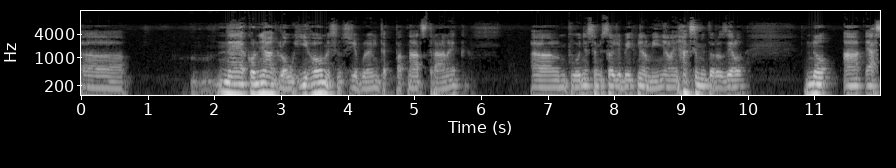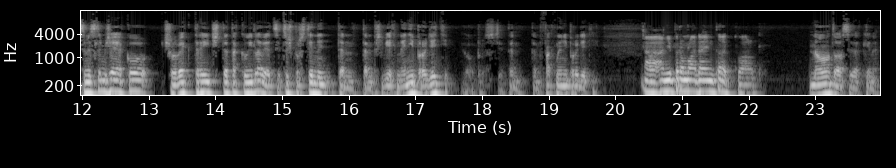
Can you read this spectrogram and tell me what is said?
uh, ne jako nějak dlouhýho, myslím si, že bude mít tak 15 stránek. A původně jsem myslel, že bych měl míň, ale nějak se mi to rozjelo. No a já si myslím, že jako člověk, který čte takovýhle věci, což prostě ne, ten, ten příběh není pro děti. Jo, prostě ten, ten fakt není pro děti. Ale ani pro mladé intelektuálky. No, to asi taky ne.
